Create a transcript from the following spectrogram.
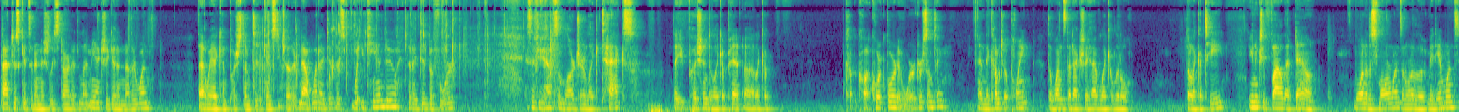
that just gets it initially started. Let me actually get another one. That way I can push them to against each other. Now what I did this, what you can do that I did before is if you have some larger like tacks that you push into like a pin, uh, like a cork board at work or something, and they come to a point, the ones that actually have like a little, they're like a T, you can actually file that down, one of the smaller ones and one of the medium ones,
